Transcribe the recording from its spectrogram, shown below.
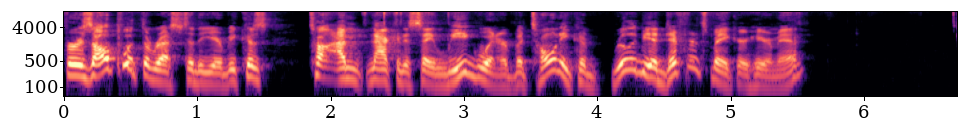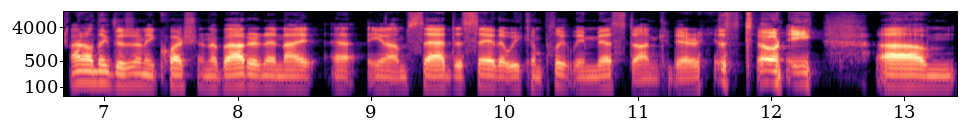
for his output the rest of the year? Because I'm not going to say league winner, but Toney could really be a difference maker here, man. I don't think there's any question about it, and I, uh, you know, I'm sad to say that we completely missed on Kadarius Toney. Um,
